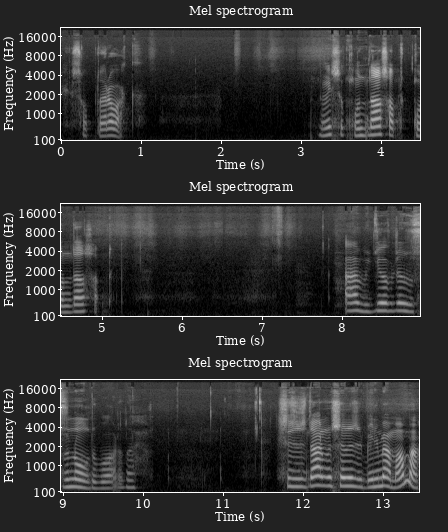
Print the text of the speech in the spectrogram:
Hesaplara bak. Neyse konudan saptık konudan saptık. Abi video biraz uzun oldu bu arada. Siz izler misiniz bilmem ama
